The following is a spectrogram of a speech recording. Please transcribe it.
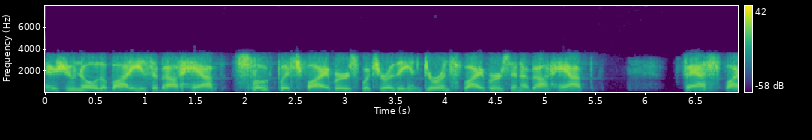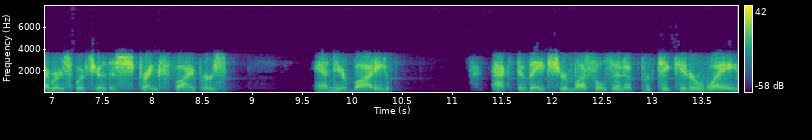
As you know, the body is about half slow twitch fibers, which are the endurance fibers, and about half fast fibers, which are the strength fibers. And your body activates your muscles in a particular way.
